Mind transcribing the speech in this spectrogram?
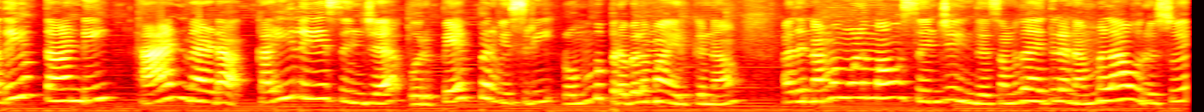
அதையும் தாண்டி ஹேண்ட்மேடா கையிலேயே செஞ்ச ஒரு பேப்பர் விசிறி ரொம்ப பிரபலமா இருக்குன்னா அது நம்ம மூலமாவும் செஞ்சு இந்த சமுதாயத்துல நம்மளா ஒரு சுய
